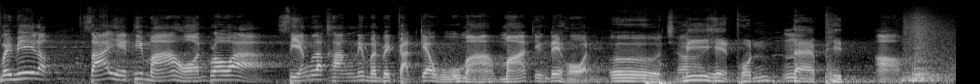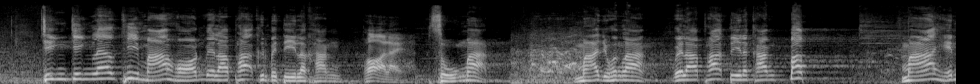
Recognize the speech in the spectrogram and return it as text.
ไม่มีหรอกสาเหตุที่หมาหอน เพราะว่าเสียงะระฆังเนี่ยมันไปกัดแก้วหูหมา หมาจึงได้หอน เออใช่มีเหตุผลแต่ผิด อ่าจริง ๆ แล้วที่หมาหอนเวลาพระขึ้นไปตีระฆัง เพราะอะไร สูงมาก หมาอยู่ข้างล่าง เวลาพระตีระฆังปั๊บหมาเห็น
